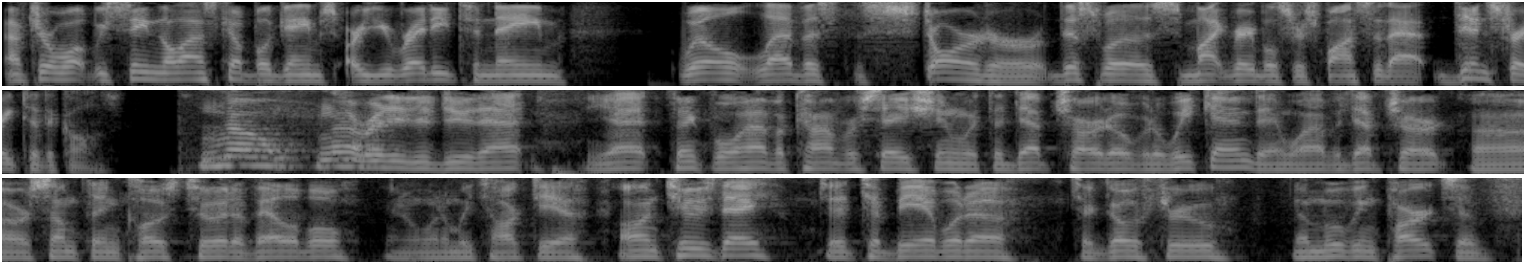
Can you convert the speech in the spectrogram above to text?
after what we've seen the last couple of games, are you ready to name Will Levis the starter? This was Mike Vrabel's response to that. Then straight to the calls. No, not ready to do that yet. Think we'll have a conversation with the depth chart over the weekend, and we'll have a depth chart uh, or something close to it available. You know, when we talk to you on Tuesday to, to be able to to go through the moving parts of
